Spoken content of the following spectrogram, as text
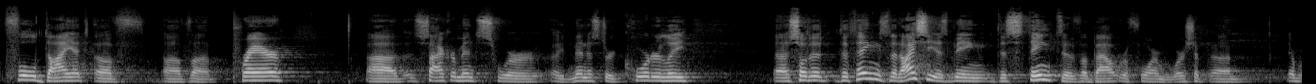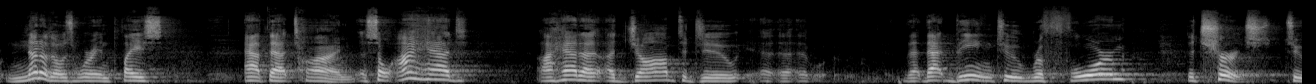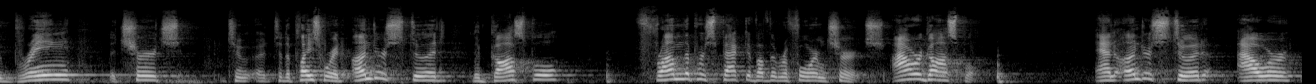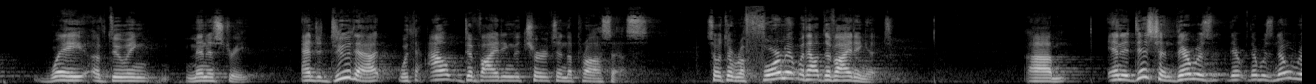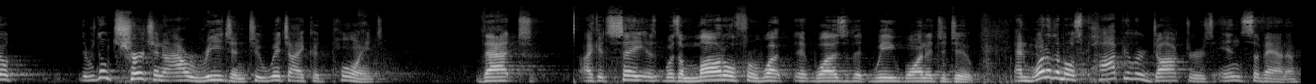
full diet of, of uh, prayer. Uh, the sacraments were administered quarterly. Uh, so, the, the things that I see as being distinctive about Reformed worship, um, were, none of those were in place at that time. So, I had, I had a, a job to do, uh, uh, that, that being to reform the church, to bring the church to, uh, to the place where it understood the gospel from the perspective of the Reformed church, our gospel and understood our way of doing ministry. And to do that without dividing the church in the process. So to reform it without dividing it. Um, in addition, there was, there, there was no real there was no church in our region to which I could point that I could say was a model for what it was that we wanted to do. And one of the most popular doctors in Savannah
